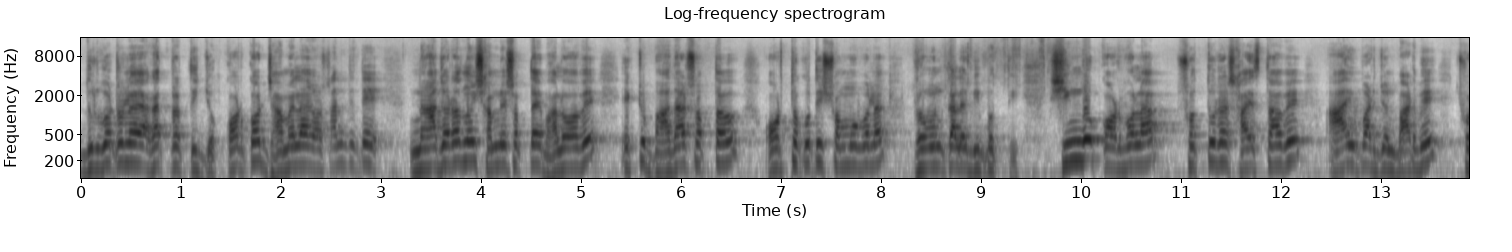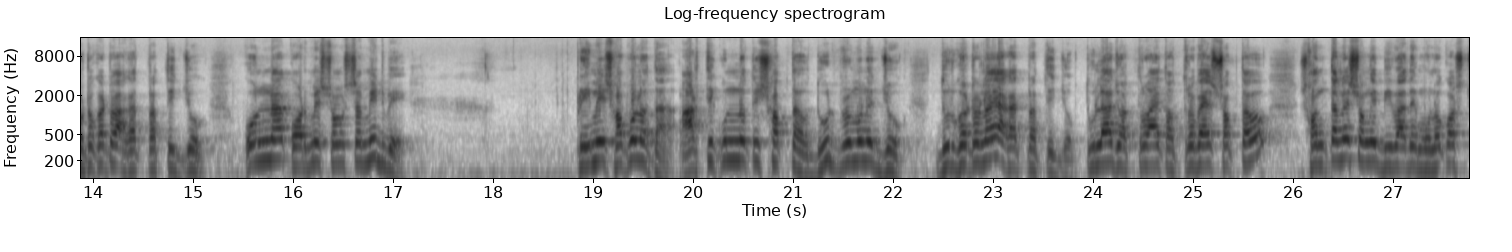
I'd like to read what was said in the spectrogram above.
দুর্ঘটনায় আঘাতপ্রাপ্তির যোগ। কর্কট ঝামেলায় অশান্তিতে না জড়ানোই সামনের সপ্তাহে ভালো হবে। একটু বাধার সপ্তাহ, অর্থক্ষতির সম্ভাবনা, ভ্রমণকালে বিপত্তি। সিংহ কর্মলাভ শত্রুরা সায়স্ত হবে, আয় উপার্জন বাড়বে, ছোটোখাটো আঘাতপ্রাপ্তির যোগ। কন্যা, কর্মের সমস্যা মিটবে প্রেমে সফলতা, আর্থিক উন্নতির সপ্তাহ, দূর ভ্রমণের যোগ, দুর্ঘটনায় আঘাতপ্রাপ্তির যোগ, তুলা যত্র আয় তত্র ব্যয়ের সপ্তাহ, সন্তানের সঙ্গে বিবাদে মনোকষ্ট,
